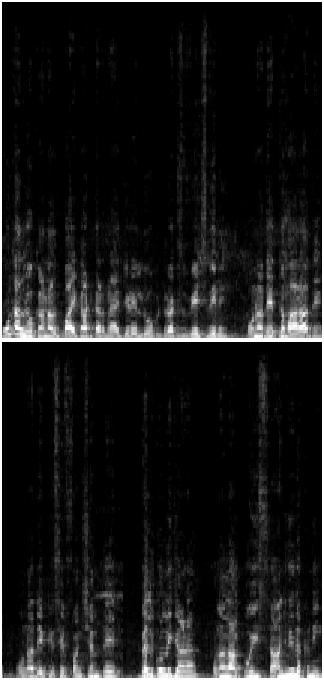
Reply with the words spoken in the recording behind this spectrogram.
ਉਹਨਾਂ ਲੋਕਾਂ ਨਾਲ ਬਾਈਕਾਟ ਕਰਨਾ ਹੈ ਜਿਹੜੇ ਲੋਕ ਡਰੱਗਸ ਵੇਚਦੇ ਨੇ। ਉਹਨਾਂ ਦੇ ਤਿਉਹਾਰਾਂ ਤੇ, ਉਹਨਾਂ ਦੇ ਕਿਸੇ ਫੰਕਸ਼ਨ ਤੇ ਬਿਲਕੁਲ ਨਹੀਂ ਜਾਣਾ, ਉਹਨਾਂ ਨਾਲ ਕੋਈ ਸਾਂਝ ਨਹੀਂ ਰੱਖਣੀ।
